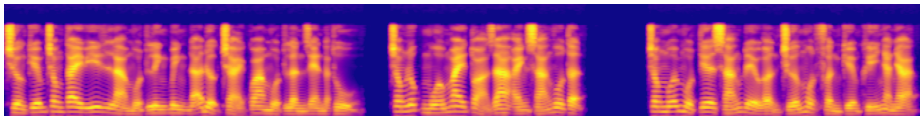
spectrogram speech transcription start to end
trường kiếm trong tay y là một linh binh đã được trải qua một lần rèn đặc thù, trong lúc múa may tỏa ra ánh sáng vô tận. Trong mỗi một tia sáng đều ẩn chứa một phần kiếm khí nhàn nhạt, nhạt.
